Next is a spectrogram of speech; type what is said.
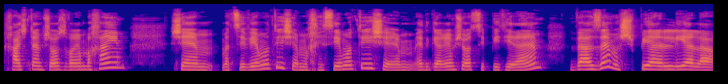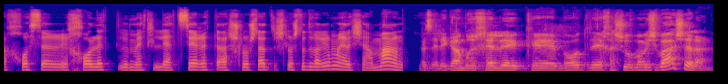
אחד, שתיים, שלוש דברים בחיים שהם מציבים אותי, שהם מכעיסים אותי, שהם אתגרים שעוד ציפיתי להם, ואז זה משפיע לי על החוסר יכולת באמת לייצר את השלושת, שלושת הדברים האלה שאמרנו. אז זה לגמרי חלק אה, מאוד אה, חשוב במשוואה שלנו.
